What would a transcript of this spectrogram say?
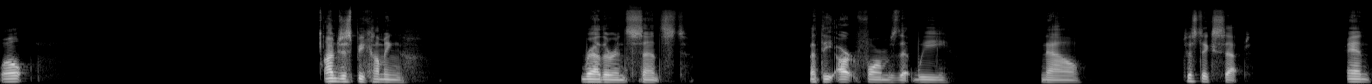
Well, I'm just becoming rather incensed at the art forms that we now just accept. And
